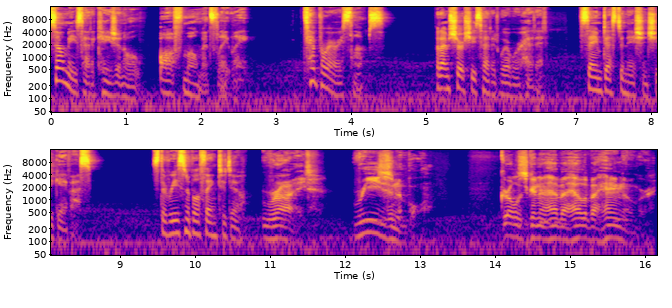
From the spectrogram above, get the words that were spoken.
So Mi's had occasional off moments lately. Temporary slumps. But I'm sure she's headed where we're headed. Same destination she gave us. It's the reasonable thing to do. Right. Reasonable. Girl's gonna have a hell of a hangover.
